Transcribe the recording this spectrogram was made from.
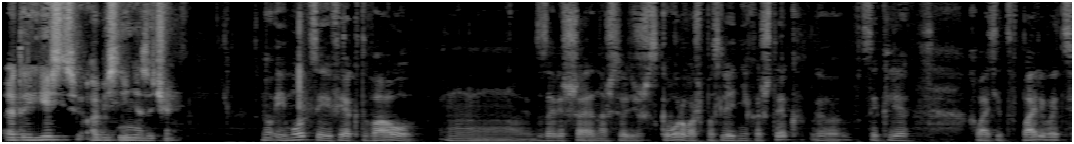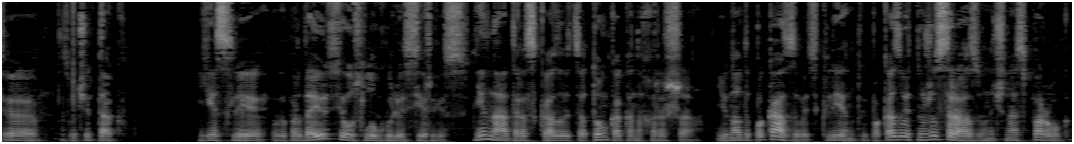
это и есть объяснение зачем. Ну, эмоции, эффект вау, завершая наш сегодняшний разговор, ваш последний хэштег э, в цикле «Хватит впаривать» э, звучит так. Если вы продаете услугу или сервис, не надо рассказывать о том, как она хороша. Ее надо показывать клиенту. И показывать нужно сразу, начиная с порога.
